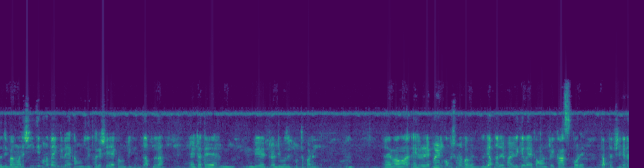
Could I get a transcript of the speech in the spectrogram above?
যদি বাংলাদেশি যে কোনো ব্যাংকের অ্যাকাউন্ট যদি থাকে, সেই অ্যাকাউন্টে কিন্তু আপনারা এটাতে ডিপোজিট করতে পারেন। এবং এটা রেফারেল কমিশনও পাবেন। যদি আপনার রেফারেলে কেউ অ্যাকাউন্টে কাজ করে, তো আপনার সেখানে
